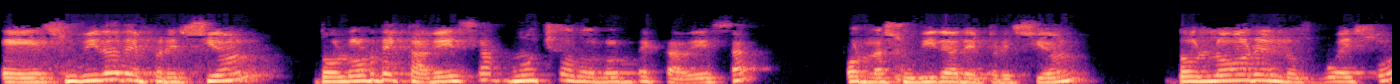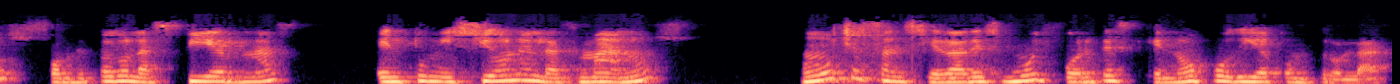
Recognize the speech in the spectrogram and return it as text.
eh, subida de presión, dolor de cabeza, mucho dolor de cabeza por la subida de presión, dolor en los huesos, sobre todo las piernas, entumisión en las manos, muchas ansiedades muy fuertes que no podía controlar.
